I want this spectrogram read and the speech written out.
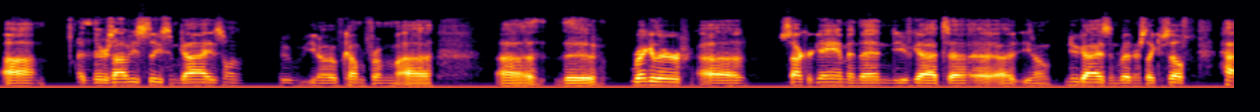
Um, there's obviously some guys on who you know have come from uh, uh, the regular uh, soccer game, and then you've got uh, uh, you know new guys and veterans like yourself. How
